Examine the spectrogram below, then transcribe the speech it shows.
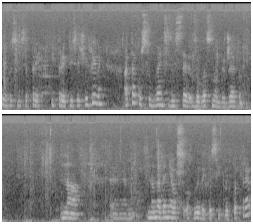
783,3 тисячі гривень, а також субвенції з місцевих з обласного бюджету на, на надання особливих освітлих потреб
